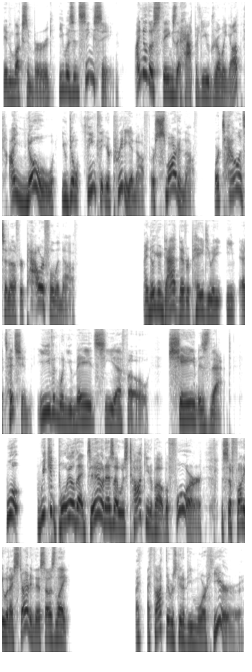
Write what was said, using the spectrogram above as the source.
in Luxembourg. He was in Sing Sing. I know those things that happened to you growing up. I know you don't think that you're pretty enough or smart enough or talented enough or powerful enough. I know your dad never paid you any e- attention, even when you made CFO. Shame is that. Well, we can boil that down as I was talking about before. It's so funny when I started this, I was like, I, I thought there was going to be more here.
